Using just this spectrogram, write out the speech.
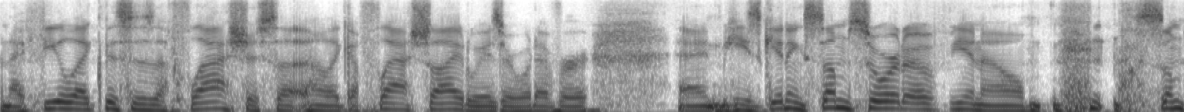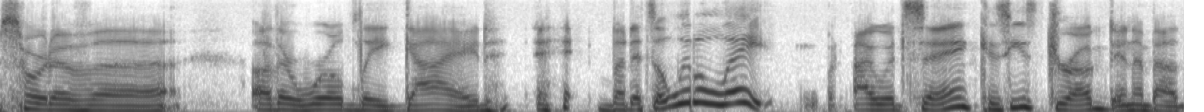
and I feel like this is a flash like a flash sideways or whatever and he's getting some sort of, you know, some sort of uh otherworldly guide, but it's a little late, I would say, because he's drugged and about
